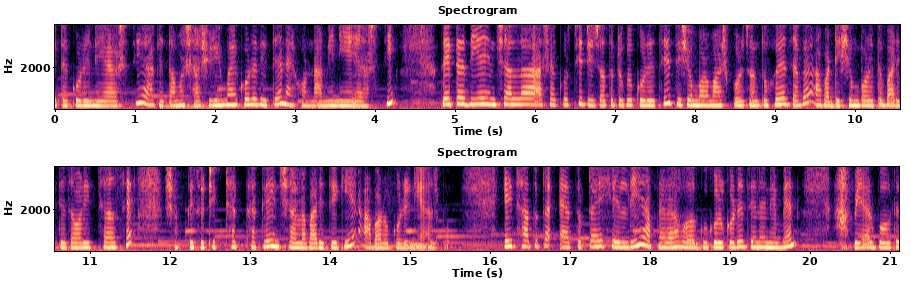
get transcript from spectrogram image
এটা করে নিয়ে আসছি। আগে তো আমার শাশুড়ি মায় করে দিতেন, এখন আমি নিয়ে আসছি। তো এটা দিয়ে ইনশাল্লাহ আশা করছি যতটুকু করেছি ডিসেম্বর মাস পর্যন্ত হয়ে যাবে। আবার ডিসেম্বরে তো বাড়িতে যাওয়ার ইচ্ছা আছে। সব কিছু ঠিকঠাক থাকলে ইনশাল্লাহ বাড়িতে গিয়ে আবারও করে নিয়ে আসব। এই ছাতুটা এতটাই হেলদি আপনারা গুগল করে জেনে নেবেন। আমি আর বলতে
